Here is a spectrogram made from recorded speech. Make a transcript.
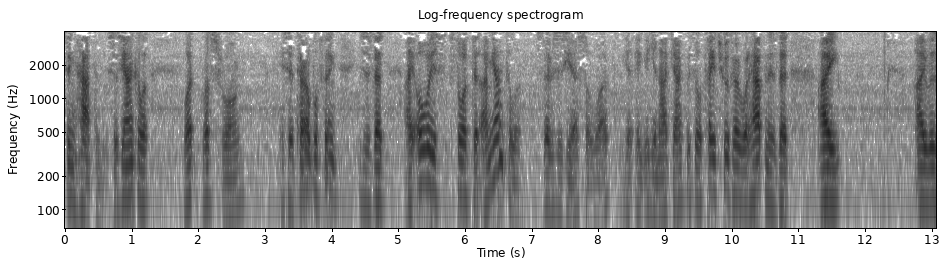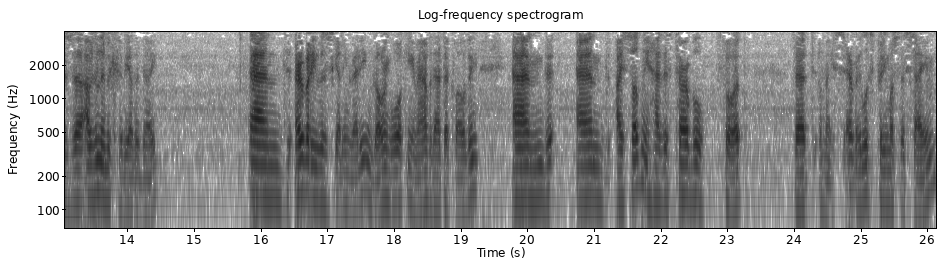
thing happened. He says, Yankel, what, what's wrong? He said, terrible thing. He says that I always thought that I'm Yankala. So Rebbe says, yes, so what? You're not Yankala. So I'll tell you the truth, Rebbe, what happened is that I, I was, uh, I was in the mikveh the other day, and everybody was getting ready and going, walking around without their clothing, and and I suddenly had this terrible thought that everybody looks pretty much the same.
